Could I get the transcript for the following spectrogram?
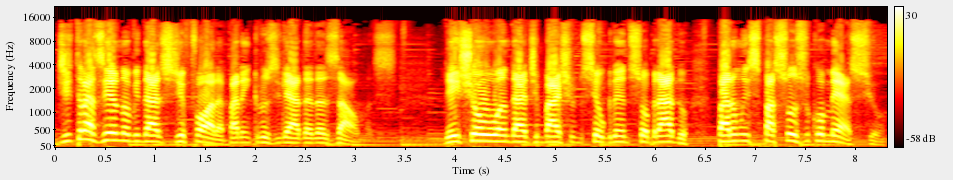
de trazer novidades de fora para a encruzilhada das almas. Deixou o andar debaixo do seu grande sobrado para um espaçoso comércio,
